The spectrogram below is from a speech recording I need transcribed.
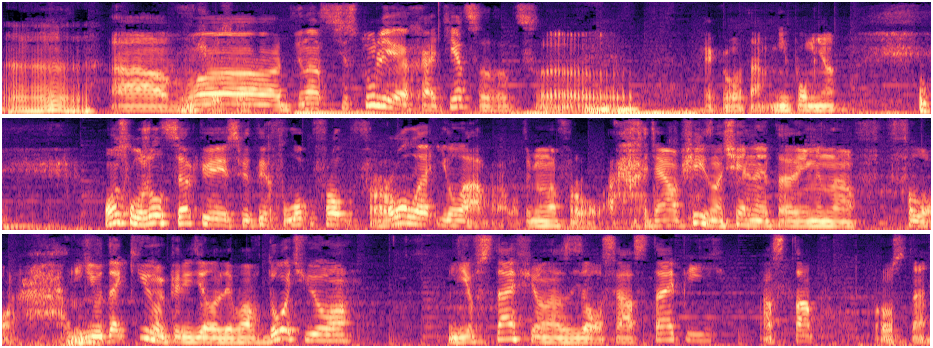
Ага. А, в 12 стульях отец этот, э, как его там, не помню, он служил в церкви святых Фло, Фро, Фрола и Лавра. Вот именно Фрола. Хотя вообще изначально это именно Флор. Евдокию переделали в Авдотью. Евстафий у нас сделался Остапий. Остап просто.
